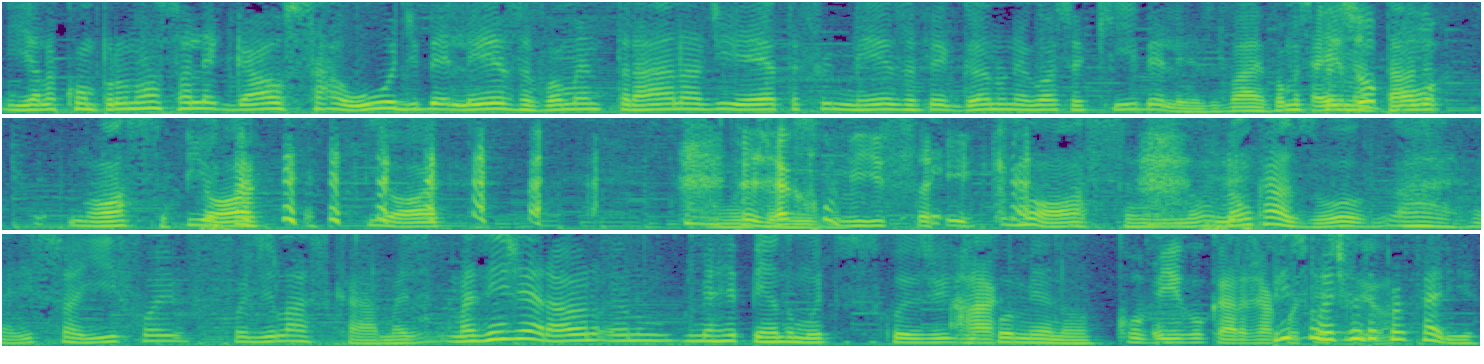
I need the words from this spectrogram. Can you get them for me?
E ela comprou, nossa, legal, saúde, beleza, vamos entrar na dieta, firmeza, vegano, negócio aqui, beleza, vai, vamos é experimentar. É Nossa, pior, pior. Muito eu já horrível. comi isso aí. Cara. Nossa, não, não casou. Ah, isso aí foi, foi de lascar. Mas, mas em geral eu, eu não me arrependo muito dessas coisas de, ah, de comer, não. Comigo, cara, já Principalmente aconteceu. quando é porcaria.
